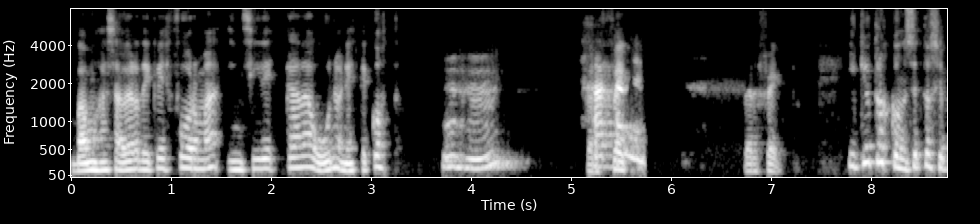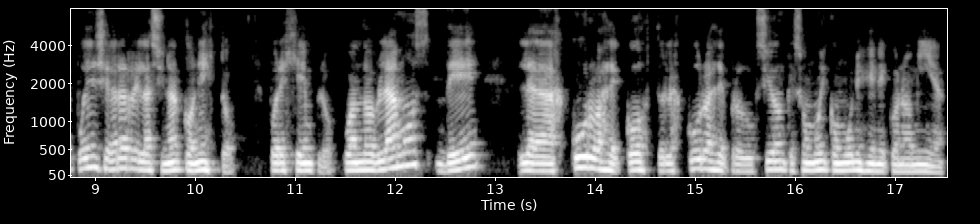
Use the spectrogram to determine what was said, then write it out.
vamos a saber de qué forma incide cada uno en este costo. Perfecto. Perfecto. ¿Y qué otros conceptos se pueden llegar a relacionar con esto? Por ejemplo, cuando hablamos de las curvas de costo, las curvas de producción que son muy comunes en economía.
